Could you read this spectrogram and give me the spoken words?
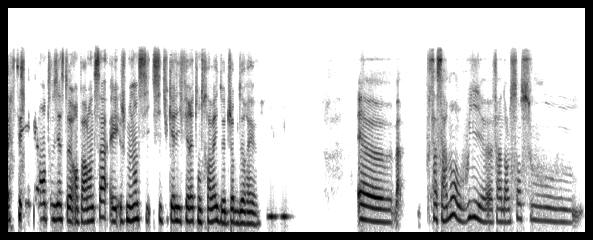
hyper enthousiaste en parlant de ça et je me demande si, si tu qualifierais ton travail de job de rêve. Euh, bah, sincèrement, oui. Euh, enfin, dans le sens où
